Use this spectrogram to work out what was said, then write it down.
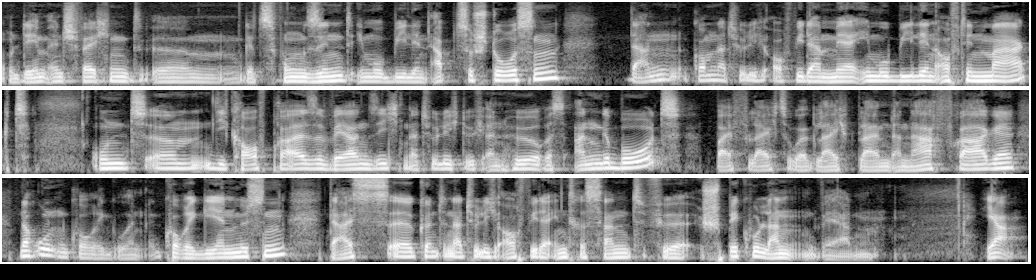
und dementsprechend ähm, gezwungen sind, Immobilien abzustoßen. Dann kommen natürlich auch wieder mehr Immobilien auf den Markt und ähm, die Kaufpreise werden sich natürlich durch ein höheres Angebot bei vielleicht sogar gleichbleibender Nachfrage nach unten korrigieren, korrigieren müssen. Das äh, könnte natürlich auch wieder interessant für Spekulanten werden. Ja,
